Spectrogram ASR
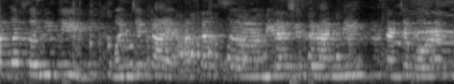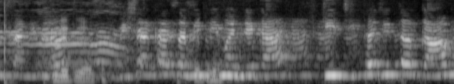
विशाखा समिती म्हणजे काय? आताच निराशे सरांनी त्यांच्या बोर्डातून सांगितलं. विशाखा समिती म्हणजे काय? की जिथं जिथं काम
